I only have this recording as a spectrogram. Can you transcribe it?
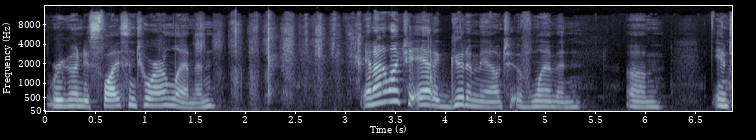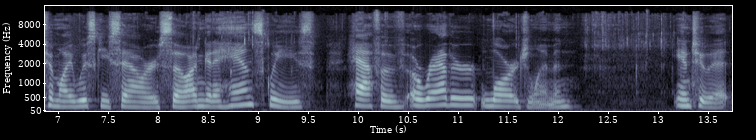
we're going to slice into our lemon. And I like to add a good amount of lemon um, into my whiskey sour, So I'm going to hand squeeze half of a rather large lemon into it.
